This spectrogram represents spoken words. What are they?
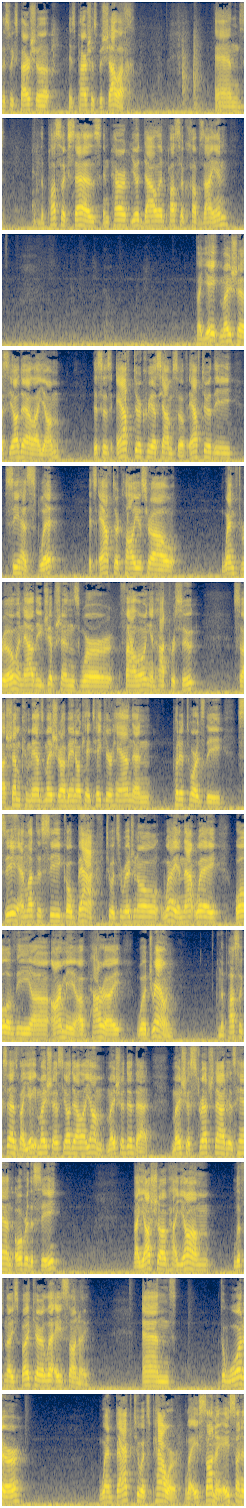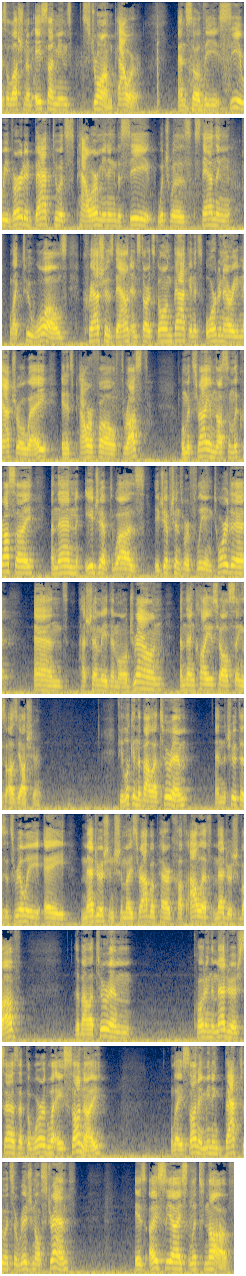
This week's parsha is Parshas Beshalach, and the pasuk says in Parak Yud Daled pasuk Chav Zayin, Vayet Moshe es Yada Alayam. This is after Kriyas Yamsuf, after the sea has split. It's after Klal Yisrael went through, and now the Egyptians were following in hot pursuit. So Hashem commands Moshe Rabbeinu, okay, take your hand and put it towards the sea and let the sea go back to its original way. And that way, all of the uh, army of Parai would drown. And the pasuk says, "Vayet Moshe es alayam." Moshe did that. Moshe stretched out his hand over the sea. Vayashav hayam lifnei spiker le'esanei. And the water went back to its power. Le'esane. Esan is a lashon of Esan means strong, power. And so the sea reverted back to its power, meaning the sea, which was standing like two walls, crashes down and starts going back in its ordinary, natural way, in its powerful thrust. Umitzrayim nasim lekrasai, and then Egypt was, the Egyptians were fleeing toward it, and Hashem made them all drown, and then Klal Yisrael sings Az Yashir. If you look in the Balaturim, and the truth is it's really a Medrash in Shemais Rabbah Perak Chaf Aleph Medrash Vav. The Balaturim, quoting the Medrash, says that the word le'esanai, le'esanai, meaning back to its original strength, is Isiyais Litna'av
